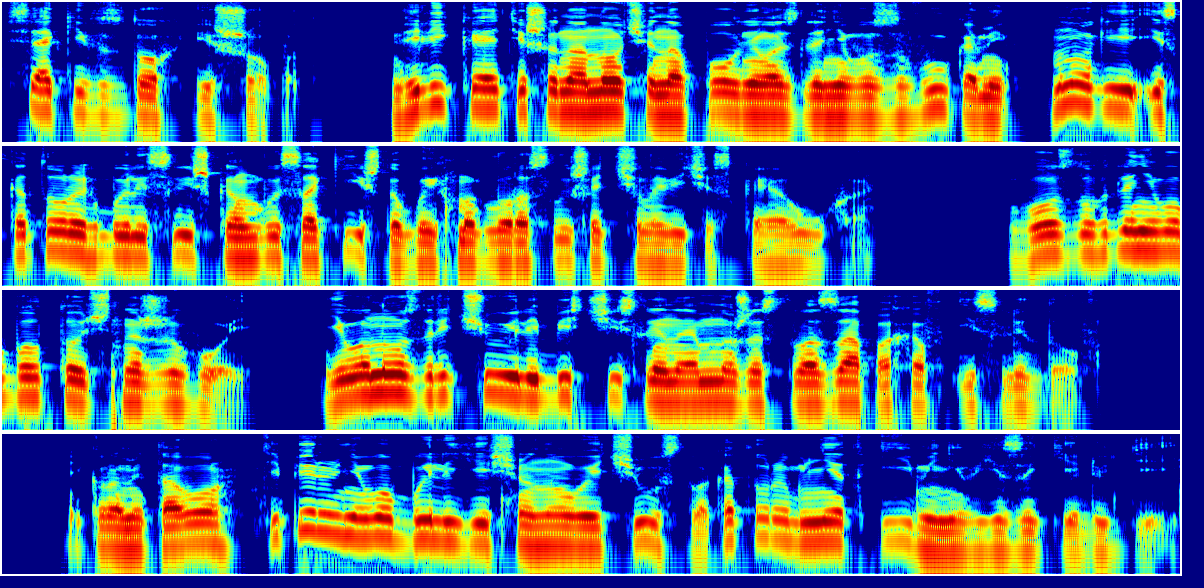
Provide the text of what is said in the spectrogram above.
всякий вздох и шепот. Великая тишина ночи наполнилась для него звуками, многие из которых были слишком высоки, чтобы их могло расслышать человеческое ухо. Воздух для него был точно живой. Его ноздри чуяли бесчисленное множество запахов и следов. И кроме того, теперь у него были еще новые чувства, которым нет имени в языке людей.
